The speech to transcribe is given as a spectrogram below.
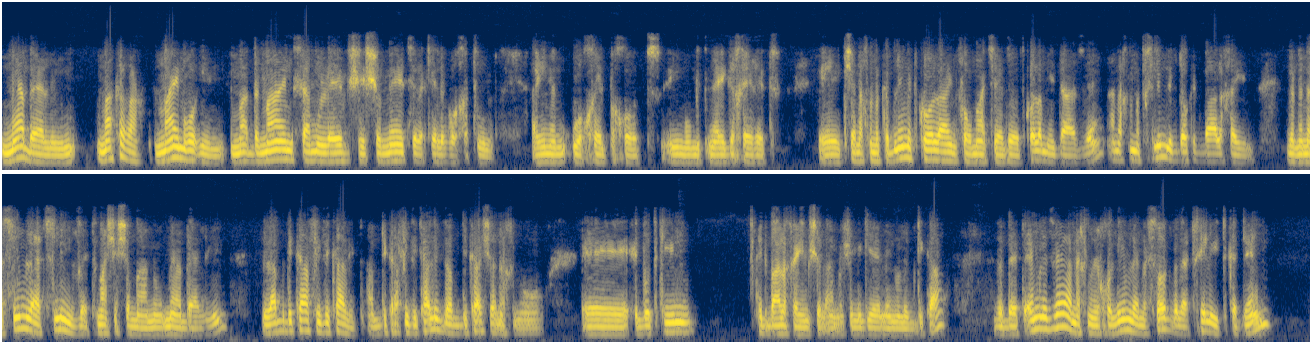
מהבעלים מה קרה, מה הם רואים, מה, במה הם שמו לב ששונה אצל הכלב או החתול. האם הם, הוא אוכל פחות, האם הוא מתנהג אחרת, כשאנחנו מקבלים את כל האינפורמציה הזאת, כל המידע הזה, אנחנו מתחילים לבדוק את בעל החיים, ומנסים להצליב את מה ששמענו מהבעלים לבדיקה הפיזיקלית. הבדיקה הפיזיקלית זו הבדיקה שאנחנו אה, בודקים את בעל החיים שלנו שמגיע אלינו לבדיקה, ובהתאם לזה אנחנו יכולים לנסות ולהתחיל להתקדם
